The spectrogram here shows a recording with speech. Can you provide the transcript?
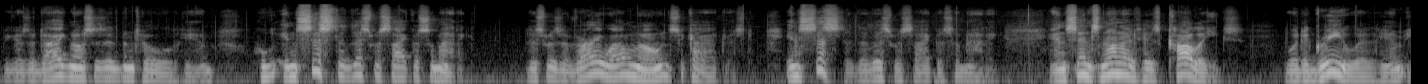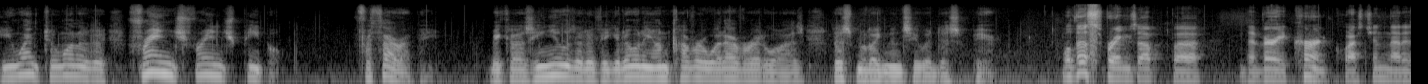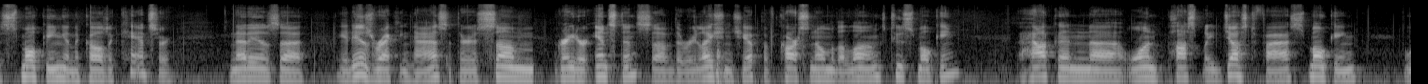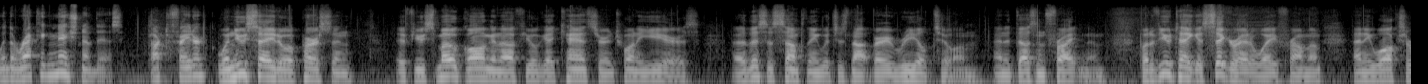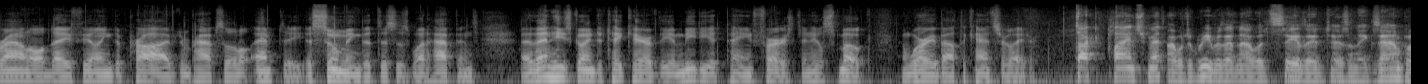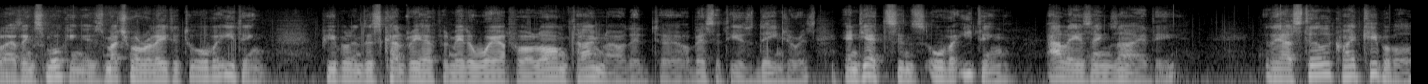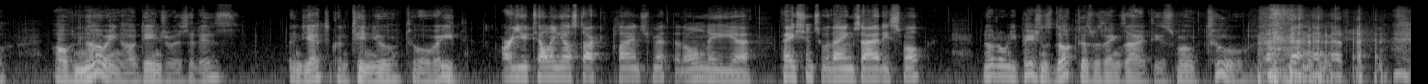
because the diagnosis had been told him, who insisted this was psychosomatic. This was a very well-known psychiatrist, insisted that this was psychosomatic. And since none of his colleagues would agree with him, he went to one of the fringe, fringe people for therapy because he knew that if he could only uncover whatever it was, this malignancy would disappear. Well, this brings up uh, the very current question that is smoking and the cause of cancer. And that is, uh, it is recognized that there is some greater instance of the relationship of carcinoma of the lungs to smoking. How can uh, one possibly justify smoking with the recognition of this? Dr. Fader? When you say to a person, if you smoke long enough, you'll get cancer in 20 years. Uh, this is something which is not very real to him, and it doesn't frighten him. But if you take a cigarette away from him, and he walks around all day feeling deprived and perhaps a little empty, assuming that this is what happens, uh, then he's going to take care of the immediate pain first, and he'll smoke and worry about the cancer later. Dr. Kleinschmidt? I would agree with that, and I would say that as an example, I think smoking is much more related to overeating people in this country have been made aware for a long time now that uh, obesity is dangerous. And yet, since overeating allays anxiety, they are still quite capable of knowing how dangerous it is and yet continue to overeat. Are you telling us, Dr. Kleinschmidt, that only uh, patients with anxiety smoke? Not only patients, doctors with anxiety smoke too.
